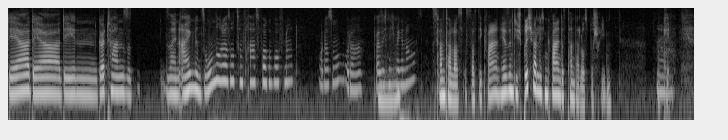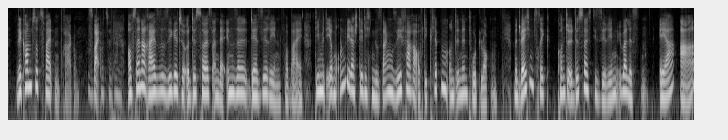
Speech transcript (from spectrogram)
der, der den Göttern seinen eigenen Sohn oder so zum Fraß vorgeworfen hat. Oder so. Oder weiß ich nicht Mhm. mehr genau. Tantalos ist das die Qualen. Hier sind die sprichwörtlichen Qualen des Tantalos beschrieben. Okay. Ah. Wir kommen zur zweiten Frage. Zwei. Gott sei Dank. Auf seiner Reise segelte Odysseus an der Insel der Sirenen vorbei, die mit ihrem unwiderstehlichen Gesang Seefahrer auf die Klippen und in den Tod locken. Mit welchem Trick konnte Odysseus die Sirenen überlisten? Er A.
